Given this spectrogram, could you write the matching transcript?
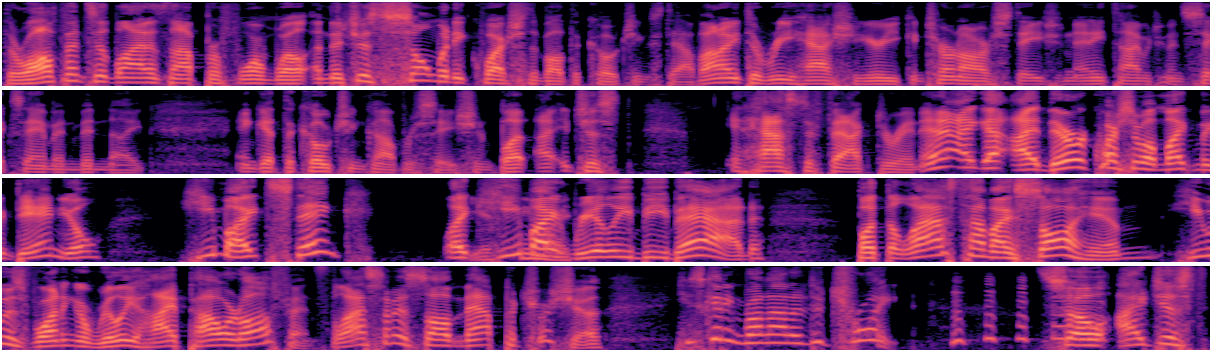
Their offensive line has not performed well, and there's just so many questions about the coaching staff. I don't need to rehash it here. You can turn on our station anytime between 6 a.m. and midnight and get the coaching conversation. But I, it just it has to factor in. And I got I, there are questions about Mike McDaniel. He might stink. Like yes, he, he might, might really be bad. But the last time I saw him, he was running a really high-powered offense. The last time I saw Matt Patricia, he's getting run out of Detroit so I just,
